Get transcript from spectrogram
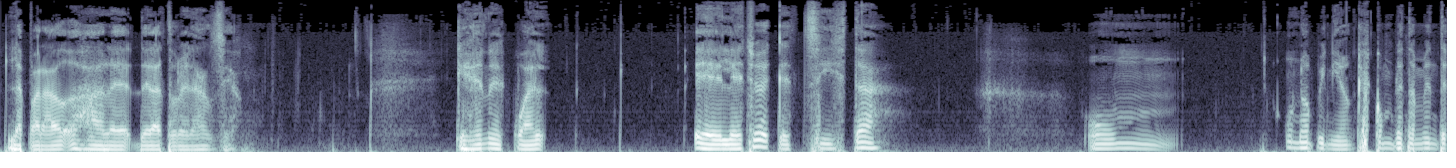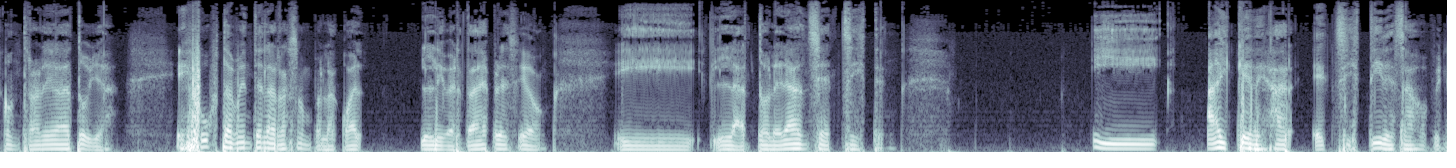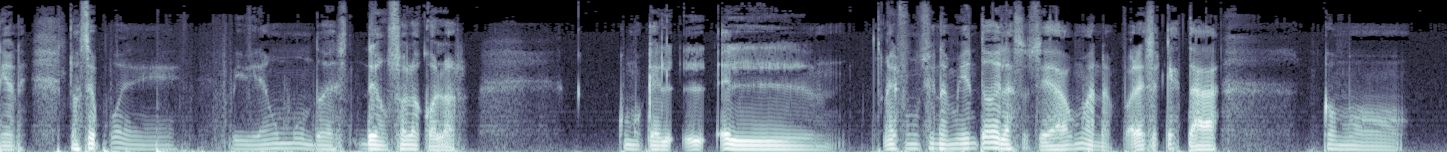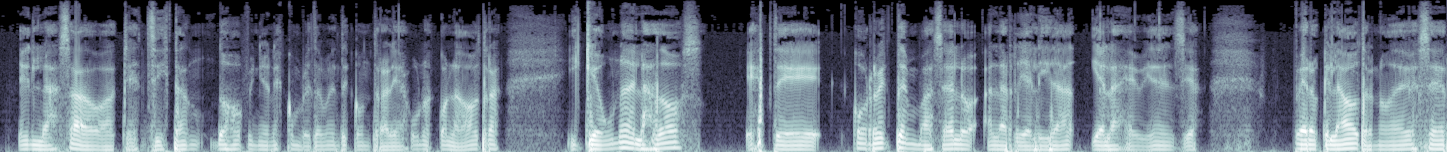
la paradoja de la tolerancia, que es en el cual el hecho de que exista un, una opinión que es completamente contraria a la tuya es justamente la razón por la cual la libertad de expresión y la tolerancia existen. Y hay que dejar existir esas opiniones. No se puede vivir en un mundo de, de un solo color. Como que el, el, el funcionamiento de la sociedad humana parece que está como enlazado a que existan dos opiniones completamente contrarias una con la otra y que una de las dos esté correcta en base a, lo, a la realidad y a las evidencias, pero que la otra no debe ser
